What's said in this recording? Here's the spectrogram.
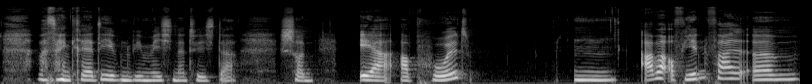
was einen Kreativen wie mich natürlich da schon eher abholt. Mm, aber auf jeden Fall ähm,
